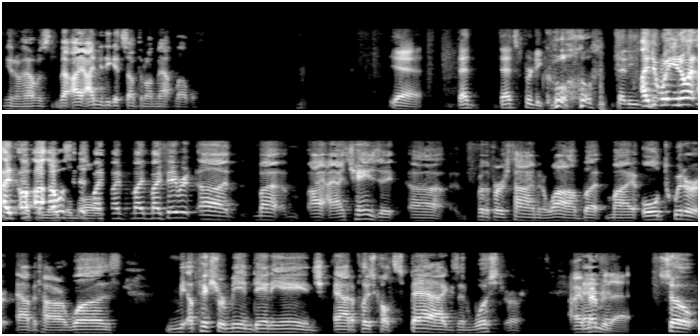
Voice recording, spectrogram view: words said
you know that was I, I need to get something on that level. Yeah, that that's pretty cool. that he I do. Well, you know what? I, I, I will say this. My, my, my favorite. Uh, my I, I changed it uh, for the first time in a while, but my old Twitter avatar was a picture of me and Danny Ainge at a place called Spags in Worcester. I remember and, that. So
